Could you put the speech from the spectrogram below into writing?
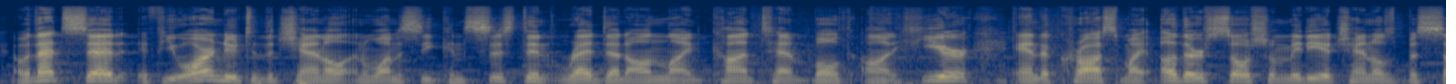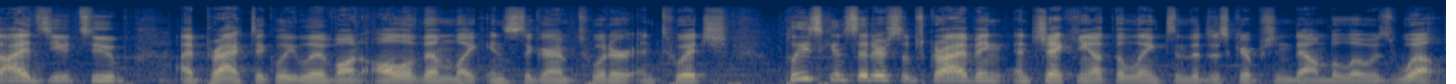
And with that said, if you are new to the channel and want to see consistent Red Dead Online content both on here and across my other social media channels besides YouTube, I practically live on all of them like Instagram, Twitter, and Twitch, please consider subscribing and checking out the links in the description down below as well.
